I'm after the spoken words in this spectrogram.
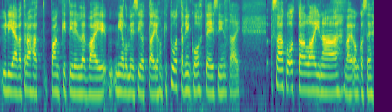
ylijäävät rahat pankkitilille vai mieluummin sijoittaa johonkin tuottaviin kohteisiin tai saako ottaa lainaa vai onko se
